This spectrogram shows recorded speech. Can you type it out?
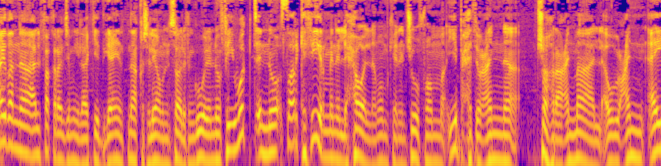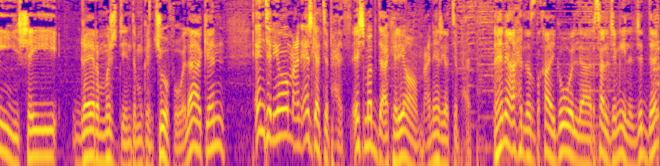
أيضا الفقرة الجميلة أكيد قاعدين نتناقش اليوم نسولف نقول إنه في وقت إنه صار كثير من اللي حولنا ممكن نشوفهم يبحثوا عن شهرة عن مال أو عن أي شيء غير مجدي أنت ممكن تشوفه. ولكن انت اليوم عن إيش قاعد تبحث؟ إيش مبدأك اليوم؟ عن إيش قاعد تبحث؟ هنا احد الاصدقاء يقول رسالة جميلة جدا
